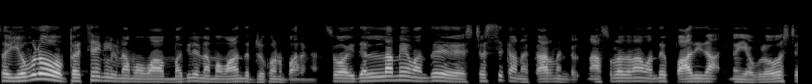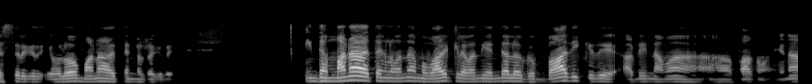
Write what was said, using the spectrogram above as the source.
ஸோ எவ்வளோ பிரச்சனைகளுக்கு நம்ம வா மதியில் நம்ம வாழ்ந்துட்டு இருக்கோம்னு பாருங்க. ஸோ இதெல்லாமே வந்து ஸ்ட்ரெஸ்ஸுக்கான காரணங்கள். நான் சொல்றதெல்லாம் வந்து பாதி தான். இன்னும் எவ்வளோ ஸ்ட்ரெஸ் இருக்குது. எவ்வளவோ மன அழுத்தங்கள் இருக்குது. இந்த மன அழுத்தங்களை வந்து நம்ம வாழ்க்கையில வந்து எந்த அளவுக்கு பாதிக்குது அப்படின்னு நம்ம பார்க்கணும். ஏன்னா,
